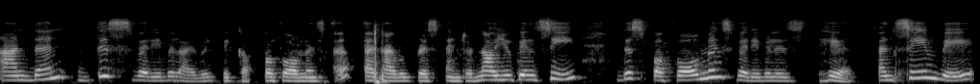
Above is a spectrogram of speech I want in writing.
and then this variable I will pick up performance and I will press enter. Now you can see this performance variable is here and same way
